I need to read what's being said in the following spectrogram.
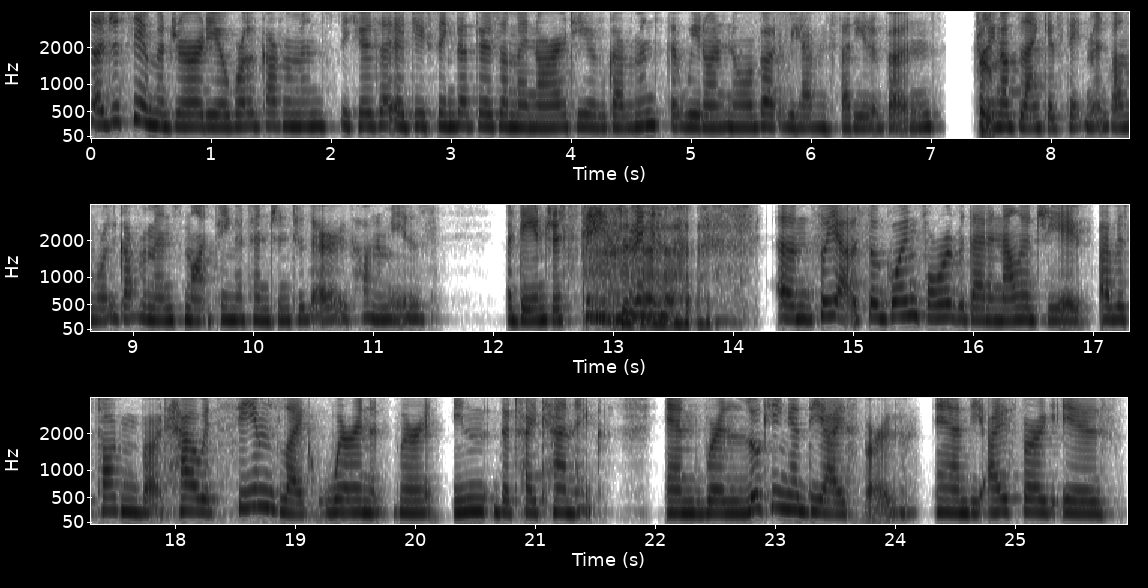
I just say a majority of world governments because I, I do think that there's a minority of governments that we don't know about, we haven't studied about, and True. putting a blanket statement on world governments not paying attention to their economy is a dangerous statement. um, so yeah, so going forward with that analogy, I was talking about how it seems like we're in we're in the Titanic, and we're looking at the iceberg, and the iceberg is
